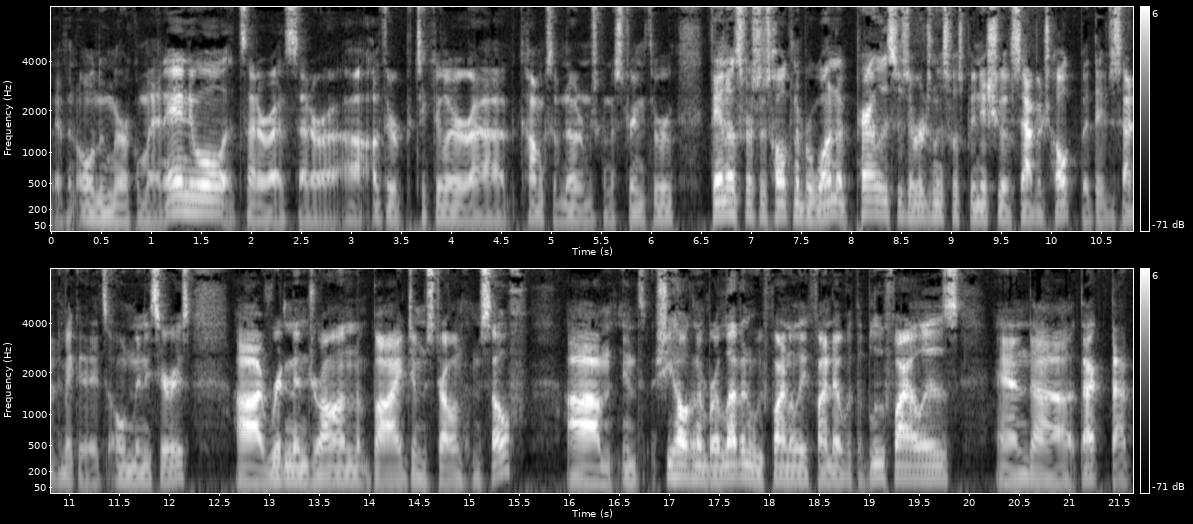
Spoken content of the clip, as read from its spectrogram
we have an All New Miracle Man annual, etc., etc. Uh, other particular uh, comics of note I'm just going to stream through. Thanos versus Hulk number 1. Apparently, this was originally supposed to be an issue of Savage Hulk, but they've decided to make it its own miniseries. Uh, written and drawn by Jim Starlin himself. Um, in She Hulk number 11, we finally find out what the blue file is and uh, that that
